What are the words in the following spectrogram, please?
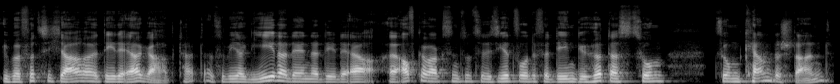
über 40 Jahre DDR gehabt hat. Also wie jeder, der in der DDR äh, aufgewachsen, sozialisiert wurde, für den gehört das zum, zum Kernbestand.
